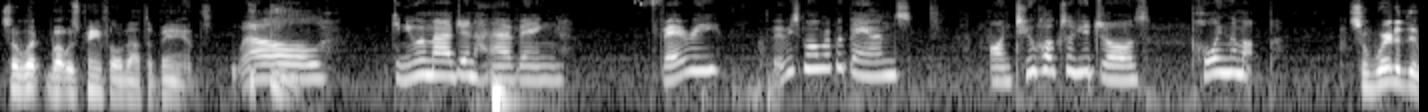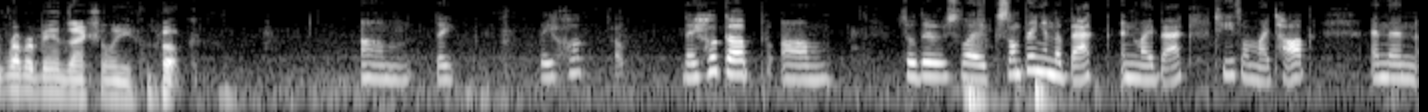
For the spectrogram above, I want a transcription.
So what what was painful about the bands? Well, can you imagine having very, very small rubber bands on two hooks of your jaws, pulling them up? So where did the rubber bands actually hook? Um, they they hook they hook up. Um, so there's like something in the back in my back teeth on my top, and then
